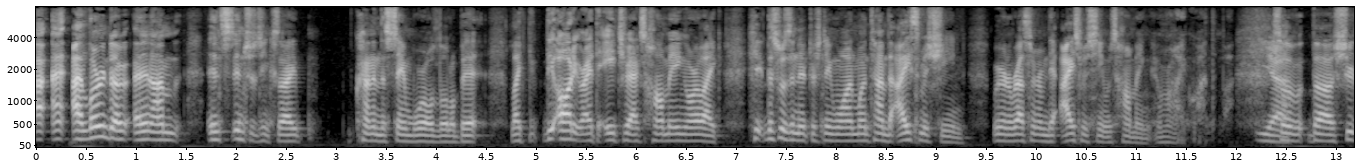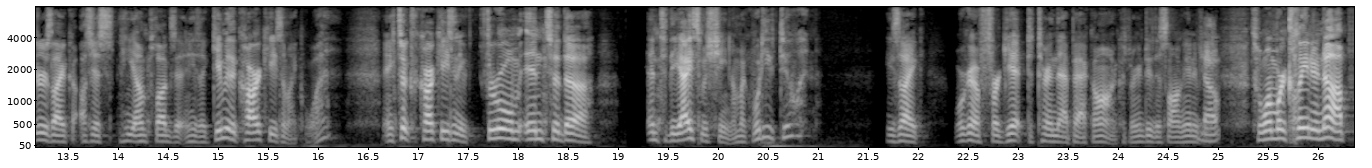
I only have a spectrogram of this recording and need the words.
I I, I learned a, and I'm it's interesting because I kind of in the same world a little bit like the, the audio right the HVAC's humming or like he, this was an interesting one one time the ice machine we were in a wrestling room the ice machine was humming and we're like what the fuck? Yeah. so the shooter's like I'll just he unplugs it and he's like give me the car keys. I'm like what? And he took the car keys and he threw them into the into the ice machine. I'm like what are you doing? He's like, we're gonna forget to turn that back on because we're gonna do this long interview. Yep. So when we're cleaning up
